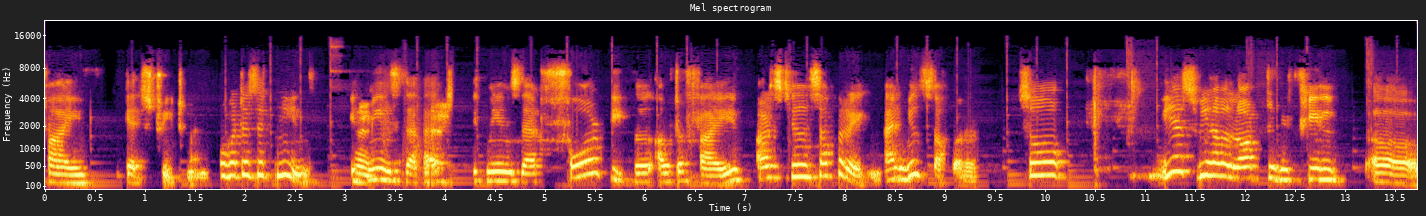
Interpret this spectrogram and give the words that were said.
five gets treatment. What does it mean? It Right. means that it means that four people out of five are still suffering and will suffer. So, yes, we have a lot to be feel uh,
